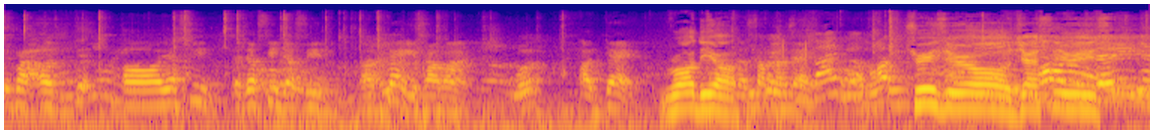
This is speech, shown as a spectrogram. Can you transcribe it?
Eh, But deck, uh, Yasin, uh, Justin, Justin, a deck is how much? What? A deck. Roar The DR. starter deck. Survivor. 3 0, Jesse Reese.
